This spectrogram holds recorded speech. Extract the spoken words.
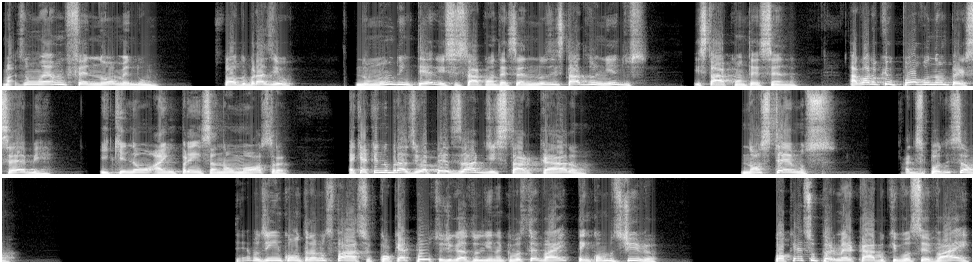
Mas não é um fenômeno só do Brasil. No mundo inteiro isso está acontecendo. Nos Estados Unidos está acontecendo. Agora, o que o povo não percebe e que não, a imprensa não mostra é que aqui no Brasil, apesar de estar caro, nós temos à disposição. Temos e encontramos fácil. Qualquer posto de gasolina que você vai, tem combustível. Qualquer supermercado que você vai,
